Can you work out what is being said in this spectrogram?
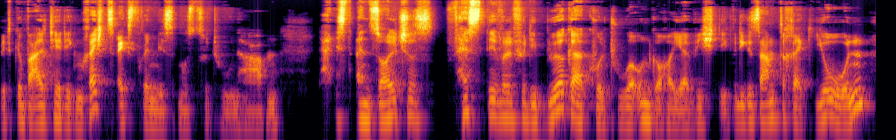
mit gewalttätigem Rechtsextremismus zu tun haben. Da ist ein solches Festival für die Bürgerkultur ungeheuer wichtig, für die gesamte Region.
